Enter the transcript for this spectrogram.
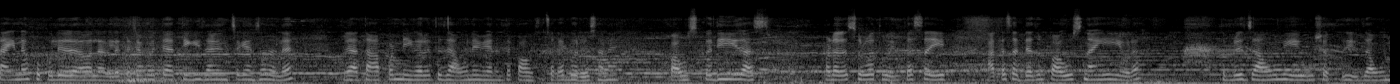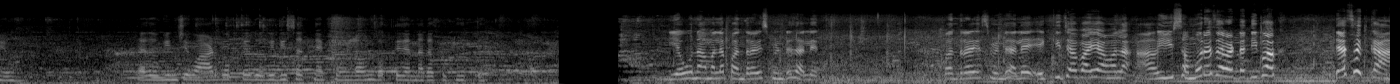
ताईंना खोपोली जावं लागलं. त्याच्यामुळे त्या तिघी जणांचं कॅन्सल झालं आहे म्हणजे आता आपण निघालो तर जाऊन येऊया नंतर पावसाचा काही भरोसा नाही. पाऊस कधीही जास्त पडायला सुरुवात होईल कसं येईल? आता सध्या अजून पाऊस नाही एवढा. तर म्हणजे जाऊन येऊ शकते जाऊन येऊ. त्या दोघींची वाट बघते दोघी दिसत नाही फोन लावून बघते त्यांना आता कुठे येते येऊन आम्हाला पंधरा वीस मिनटं झालेत. पंधरा वीस मिनटं झाले. एकीच्या बाई आम्हाला ही समोरच आहे वाटतं ती बघ. त्याच आहेत का?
